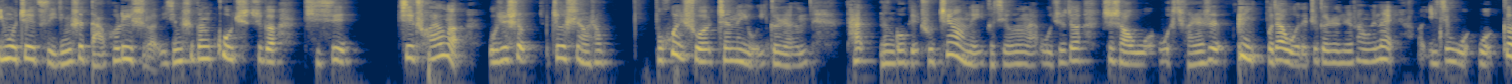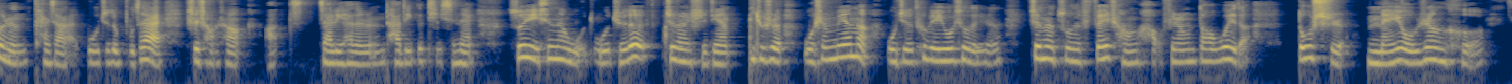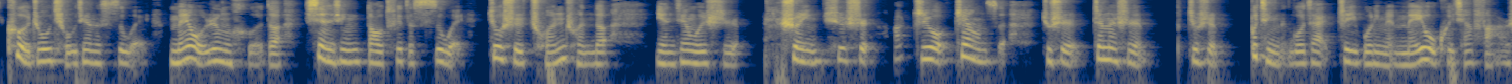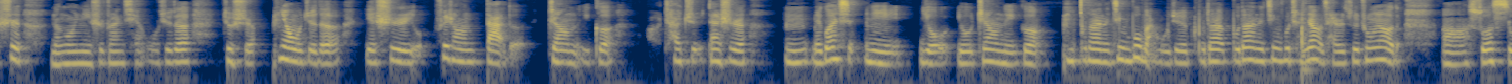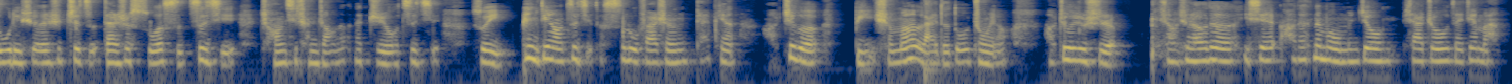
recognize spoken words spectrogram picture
因为这次已经是打破历史了，已经是跟过去这个体系击穿了。我觉得是这个市场上不会说真的有一个人。他能够给出这样的一个结论来，我觉得至少我我反正是 不在我的这个认知范围内，以及我我个人看下来，我觉得不在市场上啊再厉害的人他的一个体系内，所以现在我我觉得这段时间就是我身边的我觉得特别优秀的人，真的做的非常好、非常到位的，都是没有任何刻舟求剑的思维，没有任何的线性倒推的思维，就是纯纯的眼见为实。顺应趋势啊，只有这样子，就是真的是，就是不仅能够在这一波里面没有亏钱，反而是能够逆势赚钱。我觉得就是让我觉得也是有非常大的这样的一个差距。但是，嗯，没关系，你有有这样的一个 不断的进步吧。我觉得不断不断的进步成长才是最重要的。啊，锁死物理学的是质子，但是锁死自己长期成长的那只有自己，所以 一定要自己的思路发生改变啊，这个比什么来的都重要。好，这个就是想去聊的一些。好的，那么我们就下周再见吧。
